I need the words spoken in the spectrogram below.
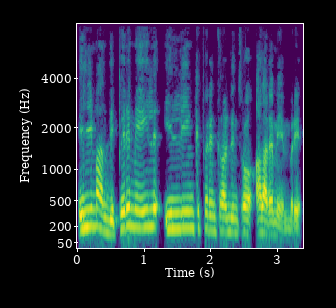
e gli mandi per email il link per entrare dentro all'area membri.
